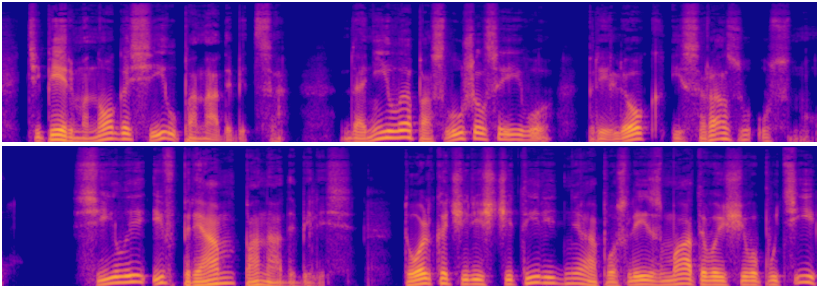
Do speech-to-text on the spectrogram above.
— Теперь много сил понадобится. Данила послушался его, прилег и сразу уснул. Силы и впрямь понадобились. Только через четыре дня после изматывающего пути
